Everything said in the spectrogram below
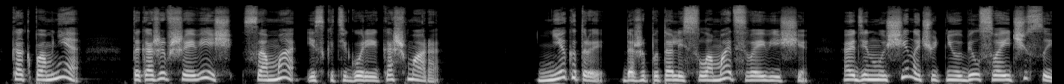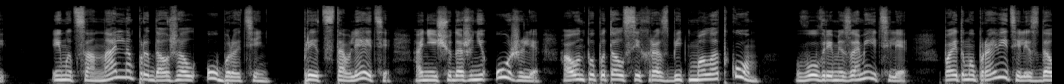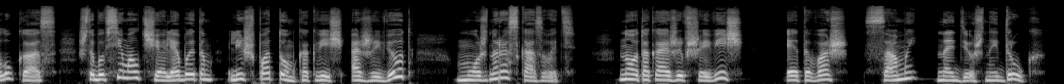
Как по мне, так ожившая вещь сама из категории кошмара. Некоторые даже пытались сломать свои вещи. Один мужчина чуть не убил свои часы. Эмоционально продолжал оборотень. Представляете, они еще даже не ожили, а он попытался их разбить молотком. Вовремя заметили, поэтому правитель издал указ, чтобы все молчали об этом, лишь потом, как вещь оживет, можно рассказывать. Но такая жившая вещь — это ваш самый надежный друг.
